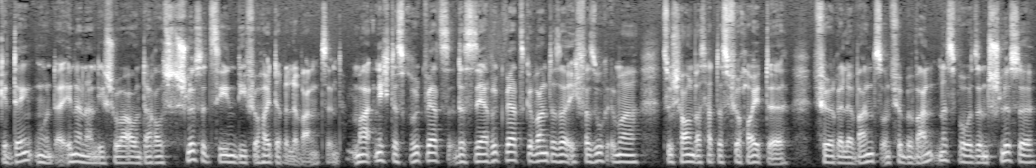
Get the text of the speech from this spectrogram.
gedenken und erinnern an die Shoah und daraus Schlüsse ziehen, die für heute relevant sind. Mag nicht das rückwärts, das sehr rückwärtsgewandte, sondern ich versuche immer zu schauen, was hat das für heute für Relevanz und für Bewandtnis, wo sind Schlüsse,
